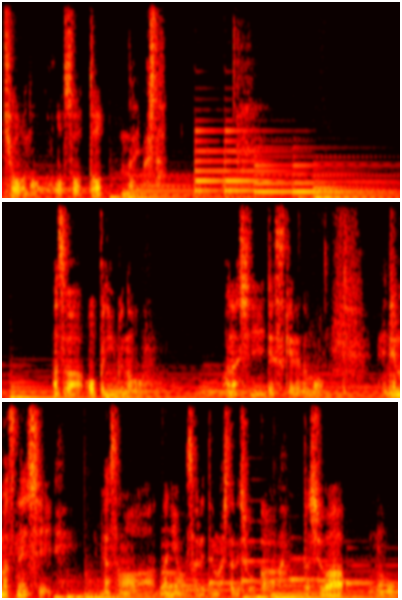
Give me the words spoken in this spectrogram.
ー、今日の放送となりました。まずはオープニングのお話ですけれども、年末年始、皆様は何をされてましたでしょうか？私は、も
